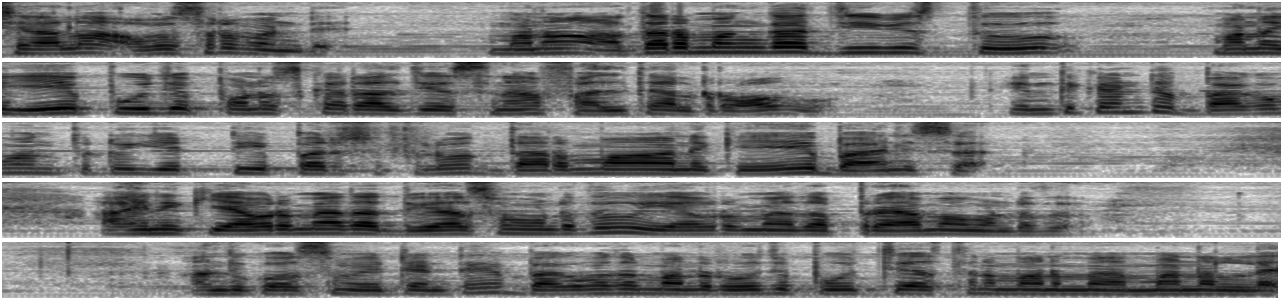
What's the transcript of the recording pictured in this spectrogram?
చాలా అవసరం అండి. మనం అధర్మంగా జీవిస్తూ మనం ఏ పూజ పునస్కారాలు చేసినా ఫలితాలు రావు. ఎందుకంటే భగవంతుడు ఎట్టి పరిస్థితుల్లో ధర్మానికే బానిస. ఆయనకి ఎవరి మీద ద్వేషం ఉండదు ఎవరి మీద ప్రేమ ఉండదు. అందుకోసం ఏంటంటే భగవంతుడు మన రోజు పూజ చేస్తున్న మన మనల్ని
